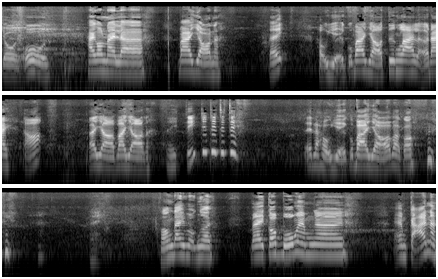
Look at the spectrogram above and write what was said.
Trời ơi. Hai con này là ba giò nè. Đấy, hậu vệ của ba giò tương lai là ở đây. Đó. Ba giò ba giò nè. Đấy, tí tí tí tí tí. Đây là hậu vệ của ba giò bà con. còn đây mọi người. Đây có bốn em ờ, em cái này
